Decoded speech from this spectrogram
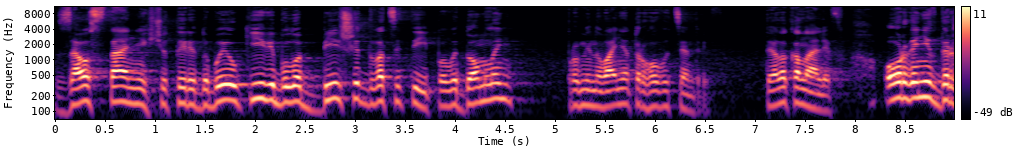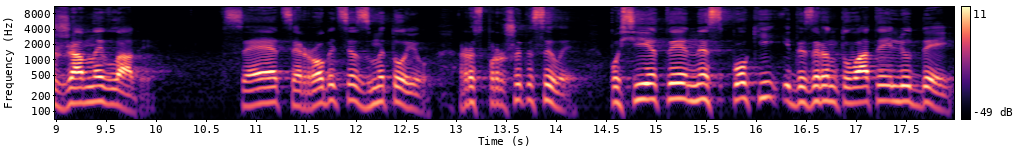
За останніх чотири доби у Києві було більше 20 повідомлень про мінування торгових центрів, телеканалів, органів державної влади. Все це робиться з метою розпорошити сили, посіяти неспокій і дезорієнтувати людей.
